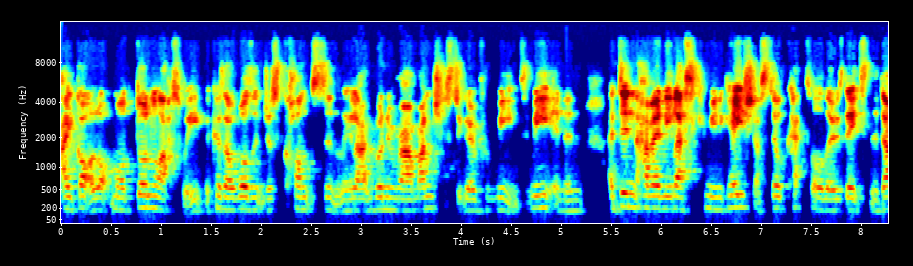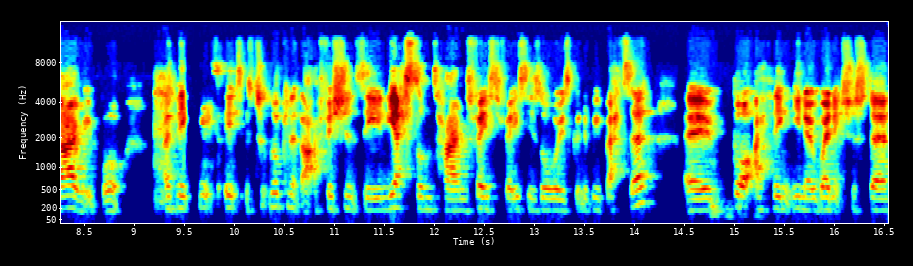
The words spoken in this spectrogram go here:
I got a lot more done last week because I wasn't just constantly like running around Manchester going from meeting to meeting, and I didn't have any less communication. I still kept all those dates in the diary, but I think it's it's looking at that efficiency, and yes, sometimes face to face is always going to be better, um, mm-hmm. but I think you know when it's just a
